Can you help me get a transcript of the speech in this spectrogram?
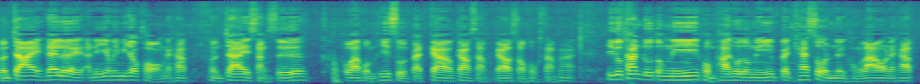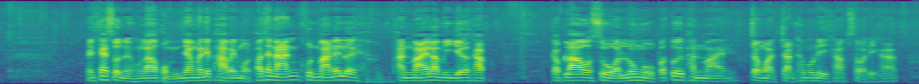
สนใจได้เลย อันนี้ยังไม่มีเจ้าของนะครับ สนใจสั่งซื้อโทรมาผมที่ 0 8 9 9 3 9 2 6 3 5 ที่ทุกท่านดูตรงนี้ผมพาทัวร์ตรงนี้เป็นแค่ส่วนหนึ่งของเรานะครับ เป็นแค่ส่วนหนึ่งของเราผมยังไม่ได้พาไปหมด เพราะฉะนั้นคุณมาได้เลยพันไม้เรามีเยอะครับ กับเราสวนลุงหมูป้าตุ้ยพันไม้จังหวัดจันทบุรีครับ สวัสดีครับ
